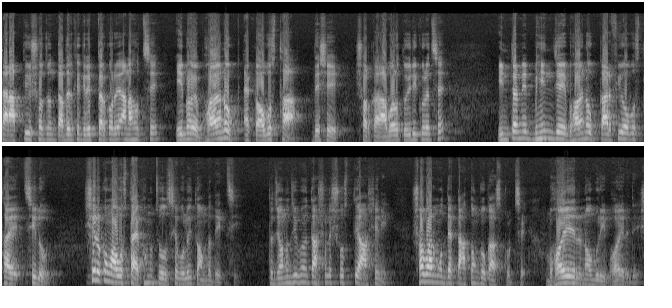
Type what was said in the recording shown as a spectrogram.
তার আত্মীয় স্বজন তাদেরকে গ্রেপ্তার করে আনা হচ্ছে। এইভাবে ভয়ানক একটা অবস্থা দেশে সরকার আবারও তৈরি করেছে। ইন্টারনেটবিহীন যে ভয়ানক কারফিউ অবস্থায় ছিল, সেরকম অবস্থা এখনও চলছে বলেই তো আমরা দেখছি। তো জনজীবনে তো আসলে স্বস্তি আসেনি। সবার মধ্যে একটা আতঙ্ক কাজ করছে। ভয়ের নগরী, ভয়ের দেশ।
